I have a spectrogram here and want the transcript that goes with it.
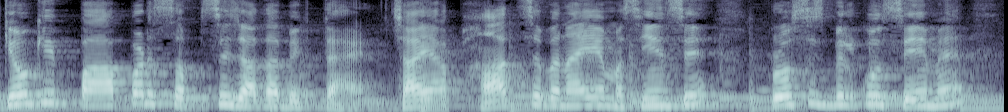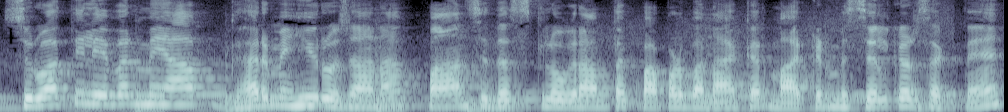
क्योंकि पापड़ सबसे ज़्यादा बिकता है। चाहे आप हाथ से बनाए या मशीन से प्रोसेस बिल्कुल सेम है। शुरुआती लेवल में आप घर में ही रोज़ाना पाँच से दस किलोग्राम तक पापड़ बनाकर मार्केट में सेल कर सकते हैं।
